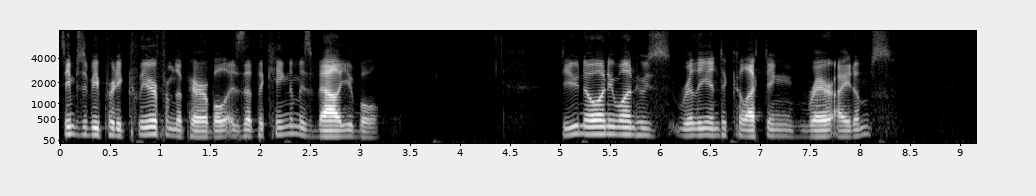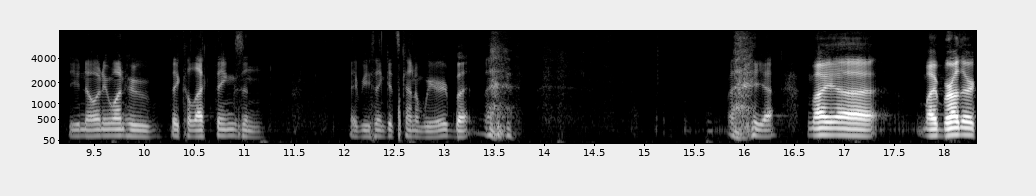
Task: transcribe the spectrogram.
seems to be pretty clear from the parable, is that the kingdom is valuable. Do you know anyone who's really into collecting rare items? Do you know anyone who they collect things and maybe you think it's kind of weird, but yeah, my uh, my brother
